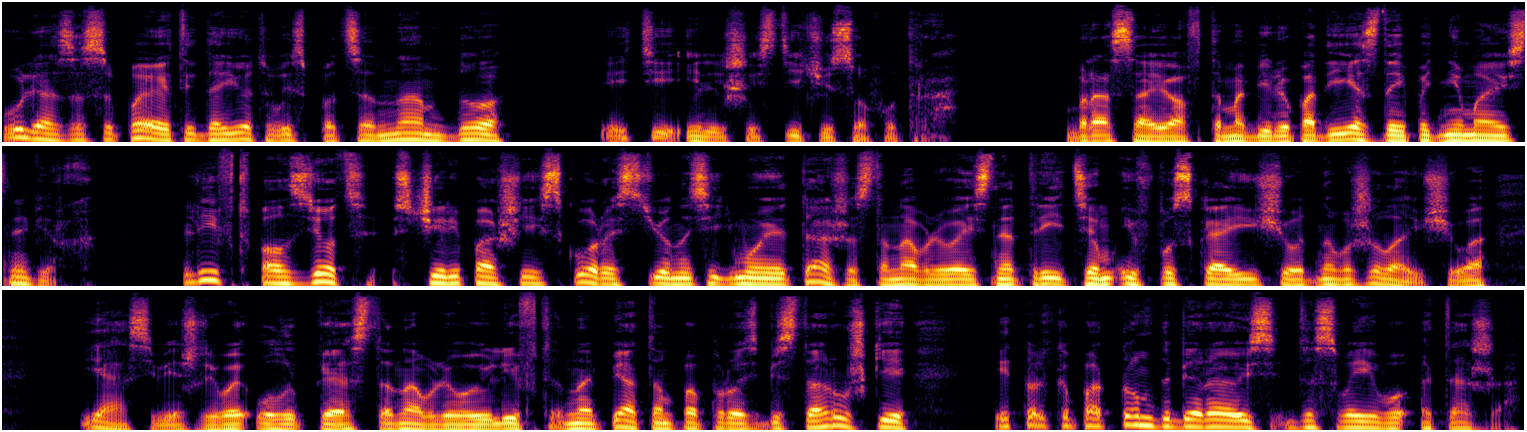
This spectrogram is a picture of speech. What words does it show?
Уля засыпает и дает выспаться нам до пяти или шести часов утра. Бросаю автомобиль у подъезда и поднимаюсь наверх. Лифт ползет с черепашьей скоростью на седьмой этаж, останавливаясь на третьем и впуская еще одного желающего. Я с вежливой улыбкой останавливаю лифт на пятом по просьбе старушки и только потом добираюсь до своего этажа.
